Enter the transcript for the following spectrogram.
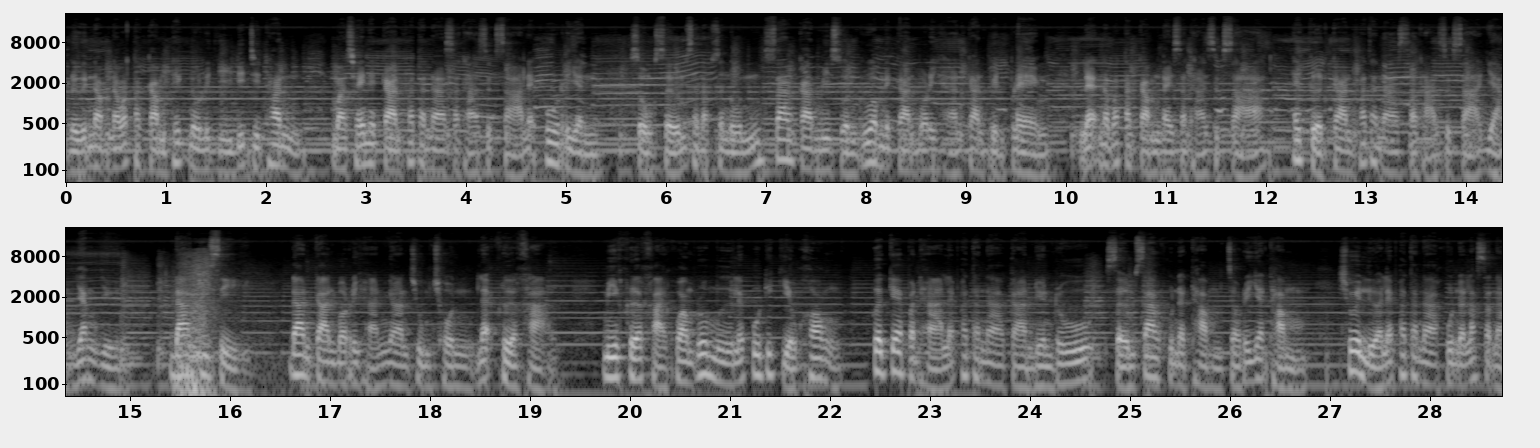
หรือนำนวัตกรรมเทคโนโลยีดิจิทัล มาใช้ในการพัฒนาสถานศึกษาและผู้เรียน ส่งเสริมสนับสนุน สร้างการมีส่วนร่วมในการบริหารการเปลี่ยนแปลง และนวัตกรรมในสถานศึกษา ให้เกิดการพัฒนาสถานศึกษาอย่างยั่งยืน ด้านที่ 4 ด้านการบริหารงานชุมชนและเครือข่ายมีเครือข่ายความร่วมมือและผู้ที่เกี่ยวข้อง เพื่อแก้ปัญหาและพัฒนาการเรียนรู้ เสริมสร้างคุณธรรม จริยธรรม ช่วยเหลือและพัฒนาคุณลักษณะ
